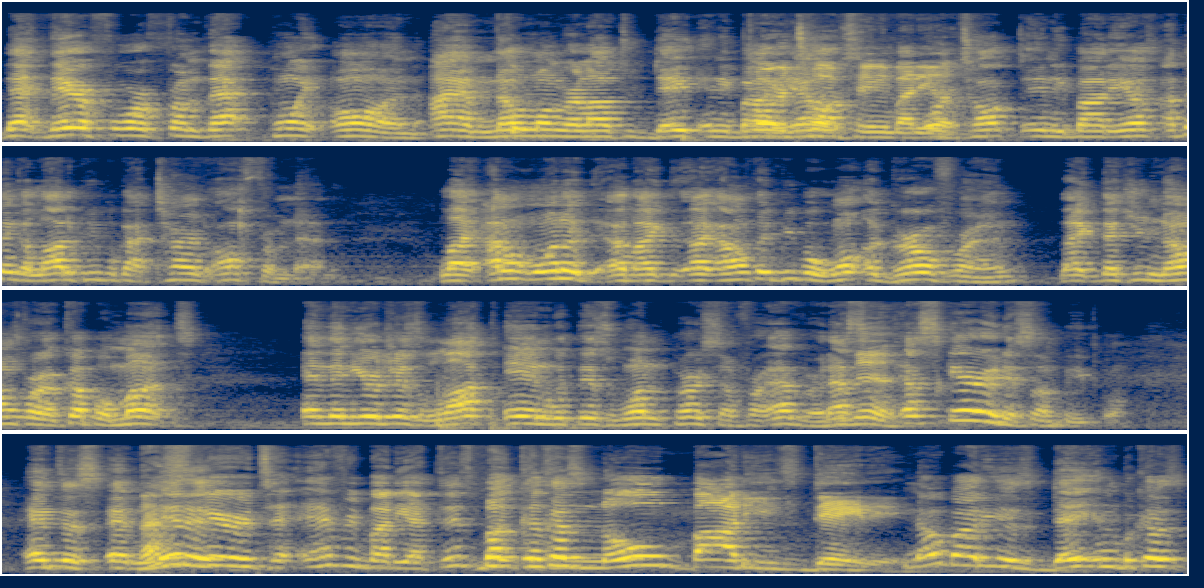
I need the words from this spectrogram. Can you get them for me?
That therefore, from that point on, I am no longer allowed to date anybody Or else, talk to anybody or else. talk to anybody else. I think a lot of people got turned off from that. Like I don't want to. Like, like I don't think people want a girlfriend like that you've known for a couple months, and then you're just locked in with this one person forever. That's Yeah. that's scary to some people. And to admit That's it, scary to everybody at this But because because- nobody's dating. nobody is dating because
